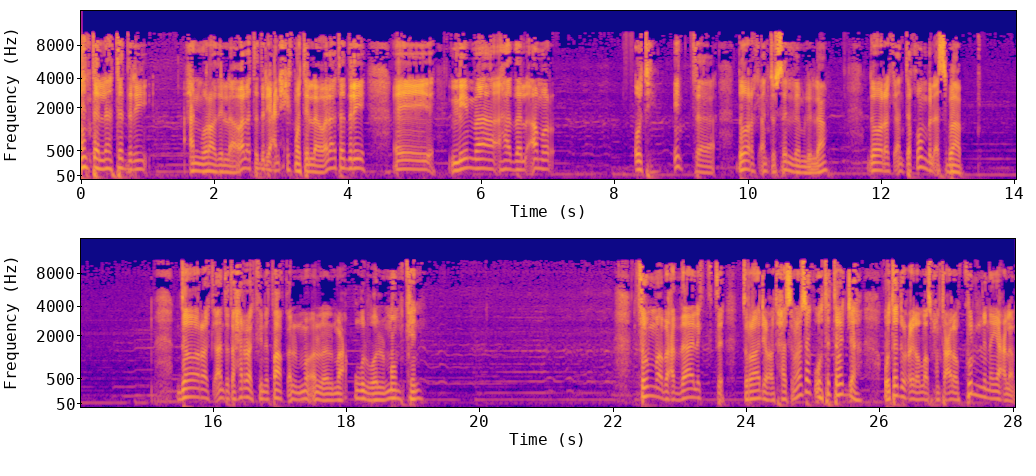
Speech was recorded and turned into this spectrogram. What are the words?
أنت لا تدري عن مراد الله ولا تدري عن حكمة الله ولا تدري إيه لما هذا الأمر أتي. أنت دورك أن تسلم لله دورك أن تقوم بالأسباب دورك أن تتحرك في نطاق المعقول والممكن. ثم بعد ذلك تراجع وتحسن نفسك وتتوجه وتدعو إلى الله سبحانه وتعالى وكلنا يعلم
